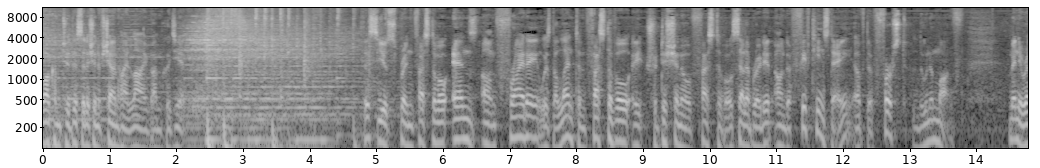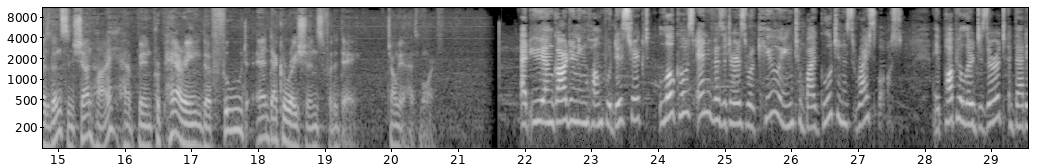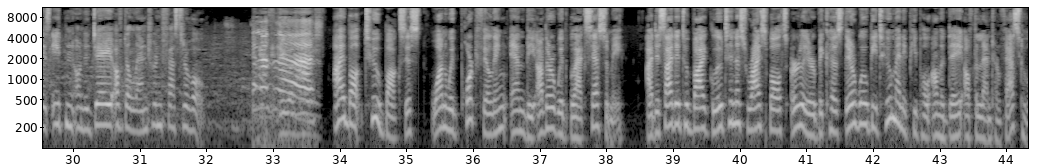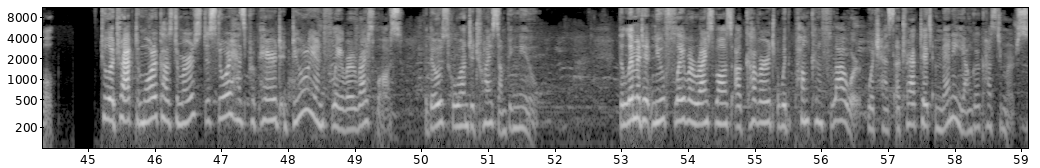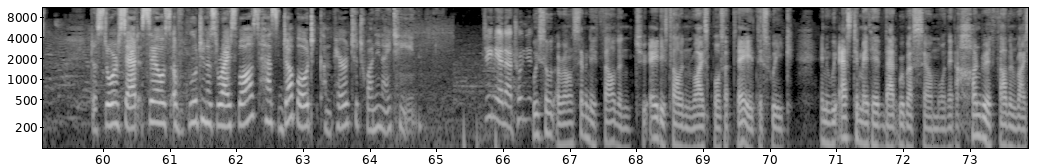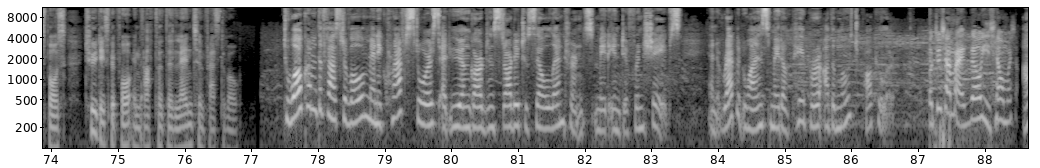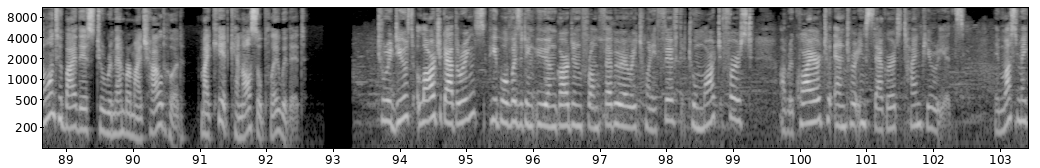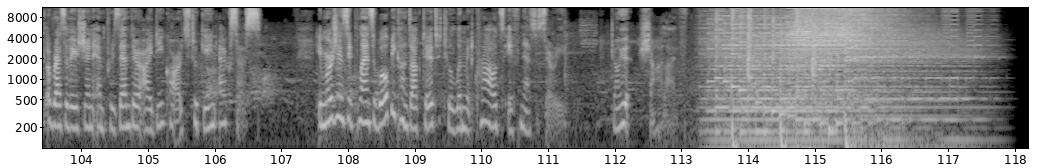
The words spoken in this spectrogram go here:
Welcome to this edition of Shanghai Live. I'm He Jian. This year's Spring Festival ends on Friday with the Lantern Festival, a traditional festival celebrated on the 15th day of the first lunar month. Many residents in Shanghai have been preparing the food and decorations for the day. Zhang Yue has more. At Yuyuan Garden in Huangpu District, locals and visitors were queuing to buy glutinous rice balls, a popular dessert that is eaten on the day of the Lantern Festival. I bought two boxes, one with pork filling and the other with black sesame. I decided to buy glutinous rice balls earlier because there will be too many people on the day of the Lantern Festival. To attract more customers, the store has prepared durian flavored rice balls for those who want to try something new. The limited new flavor rice balls are covered with pumpkin flour, which has attracted many younger customers. The store said sales of glutinous rice balls has doubled compared to 2019. We sold around 70,000 to 80,000 rice balls a day this week, and we estimated that we will sell more than 100,000 rice balls two days before and after the Lantern Festival. To welcome the festival, many craft stores at Yuyuan Garden started to sell lanterns made in different shapes, and the rapid ones made of paper are the most popular. I want to buy this to remember my childhood. My kid can also play with it. To reduce large gatherings, people visiting Yuyuan Garden from February 25th to March 1st are required to enter in staggered time periods. They must make a reservation and present their ID cards to gain access. Emergency plans will be conducted to limit crowds if necessary. 张悦，上海 Live。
